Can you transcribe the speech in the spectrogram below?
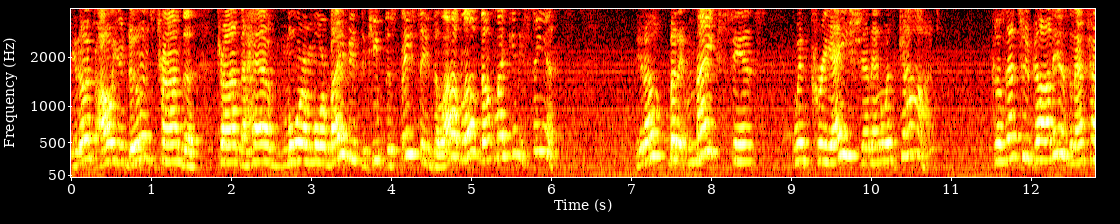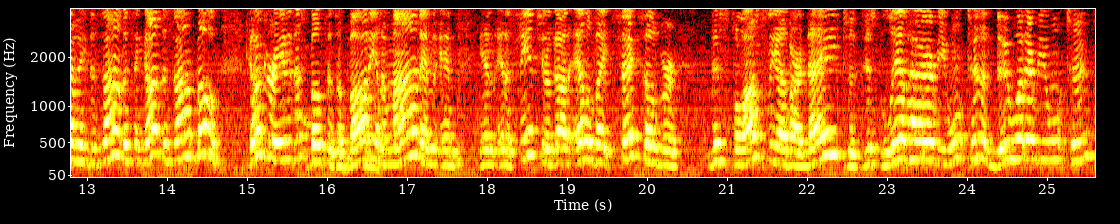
You know, if all you're doing is trying to trying to have more and more babies to keep the species alive, love don't make any sense. You know, but it makes sense with creation and with God. Because that's who God is and that's how He designed us. And God designed both. God created us both as a body and a mind. And, and, and in a sense, you know, God elevates sex over this philosophy of our day to just live however you want to and do whatever you want to.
